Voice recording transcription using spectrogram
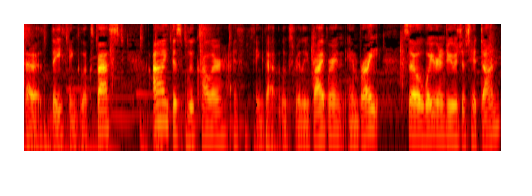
that they think looks best. I like this blue color. I think that looks really vibrant and bright. So what you're to do is just hit done.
